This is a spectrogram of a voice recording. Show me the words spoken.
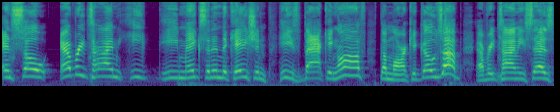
And so every time he, he makes an indication he's backing off, the market goes up. Every time he says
